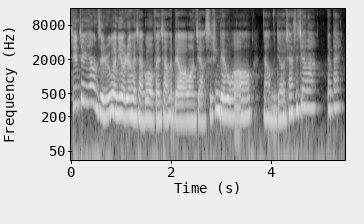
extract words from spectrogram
先这个样子，如果你有任何想跟我分享的，不要忘记要私讯给我哦。那我们就下次见啦，拜拜。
